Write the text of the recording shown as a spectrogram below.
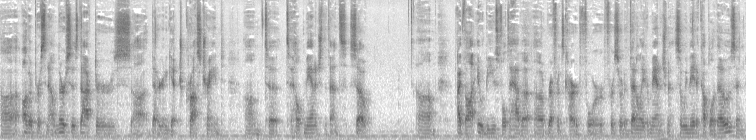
uh, other personnel, nurses, doctors, uh, that are going to get cross trained um, to to help manage the vents. So. Um, I thought it would be useful to have a, a, reference card for for sort of ventilator management. So we made a couple of those, and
